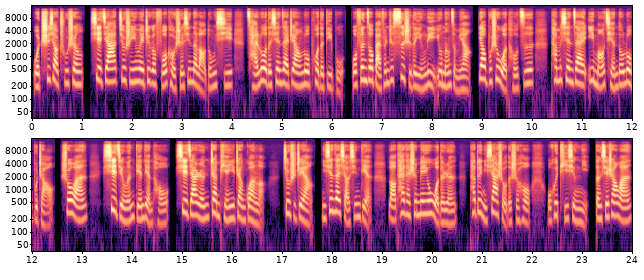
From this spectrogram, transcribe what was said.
我嗤笑出声，谢家就是因为这个佛口蛇心的老东西，才落得现在这样落魄的地步。我分走百分之四十的盈利又能怎么样？要不是我投资，他们现在一毛钱都落不着。说完，谢景文点点头，谢家人占便宜占惯了。就是这样，你现在小心点。老太太身边有我的人，她对你下手的时候，我会提醒你。等协商完，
